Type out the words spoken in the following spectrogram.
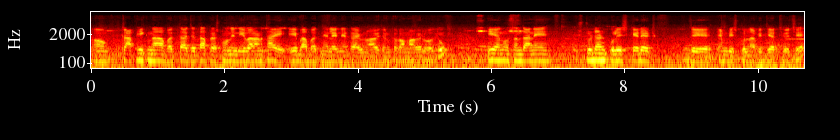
ટ્રાફિકના વધતા જતા પ્રશ્નોને નિવારણ થાય એ બાબતને લઈને ડ્રાઈવનું આયોજન કરવામાં આવેલું હતું. એ અનુસંધાને સ્ટુડન્ટ પોલીસ કેડેટ જે એમડી સ્કૂલના વિદ્યાર્થીઓ છે,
